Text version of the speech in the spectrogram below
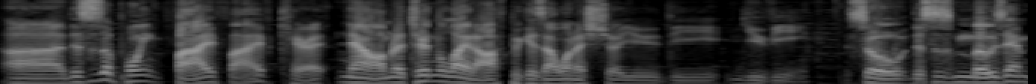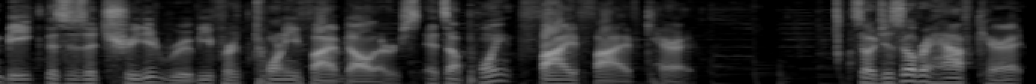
Uh, this is a 0.55 carat. Now I'm going to turn the light off because I want to show you the UV. So this is Mozambique. This is a treated ruby for $25. It's a 0.55 carat. So just over half carat,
